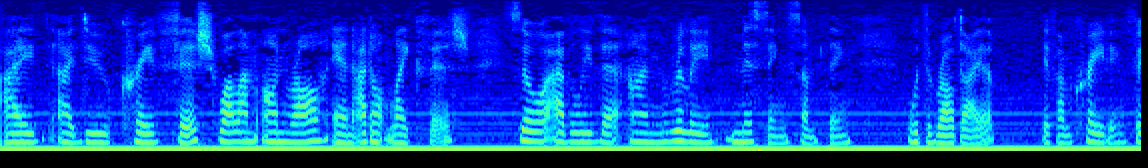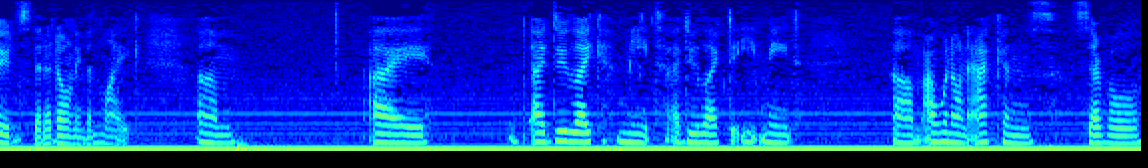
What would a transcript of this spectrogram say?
I I do crave fish while I'm on raw and I don't like fish. So I believe that I'm really missing something with the raw diet if I'm craving foods that I don't even like. Um, I I do like meat. I do like to eat meat. Um, I went on Atkins several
